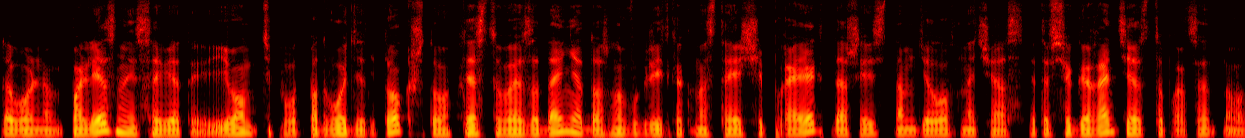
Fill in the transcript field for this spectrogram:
довольно полезные советы. И он, типа, вот подводит итог, что тестовое задание должно выглядеть как настоящий проект, даже если там делов на час. Это все гарантия стопроцентного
